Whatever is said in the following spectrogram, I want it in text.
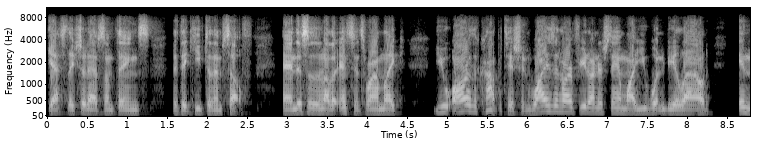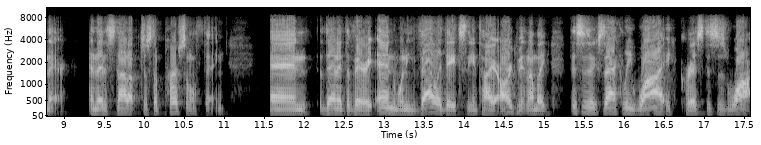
yes they should have some things that they keep to themselves. And this is another instance where I'm like you are the competition. Why is it hard for you to understand why you wouldn't be allowed in there? And that it's not a, just a personal thing. And then at the very end when he validates the entire argument I'm like this is exactly why Chris. This is why.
